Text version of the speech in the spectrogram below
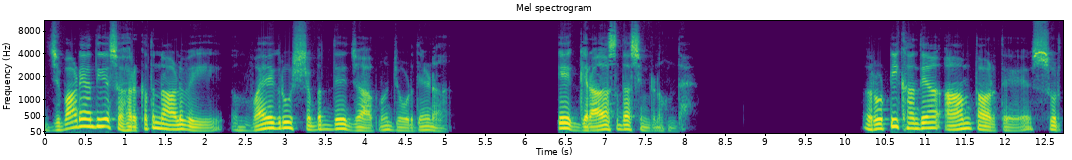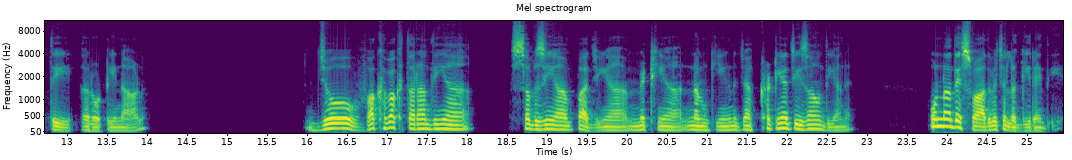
ਜਵਾੜਿਆਂ ਦੀ ਇਸ ਹਰਕਤ ਨਾਲ ਵੀ ਵਾਹਿਗੁਰੂ ਸ਼ਬਦ ਦੇ ਜਾਪ ਨੂੰ ਜੋੜ ਦੇਣਾ ਇਹ ਗਿਰਾਸ ਦਾ ਸਿਮਰਨ ਹੁੰਦਾ ਹੈ। ਰੋਟੀ ਖਾਂਦਿਆਂ ਆਮ ਤੌਰ ਤੇ ਸੁਰਤੀ ਰੋਟੀ ਨਾਲ ਜੋ ਵੱਖ-ਵੱਖ ਤਰ੍ਹਾਂ ਦੀਆਂ ਸਬਜ਼ੀਆਂ, ਭਾਜੀਆਂ, ਮਿੱਠੀਆਂ, ਨਮਕੀਨ ਜਾਂ ਖੱਟੀਆਂ ਚੀਜ਼ਾਂ ਹੁੰਦੀਆਂ ਨੇ, ਉਹਨਾਂ ਦੇ ਸਵਾਦ ਵਿੱਚ ਲੱਗੀ ਰਹਿੰਦੀ ਹੈ।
